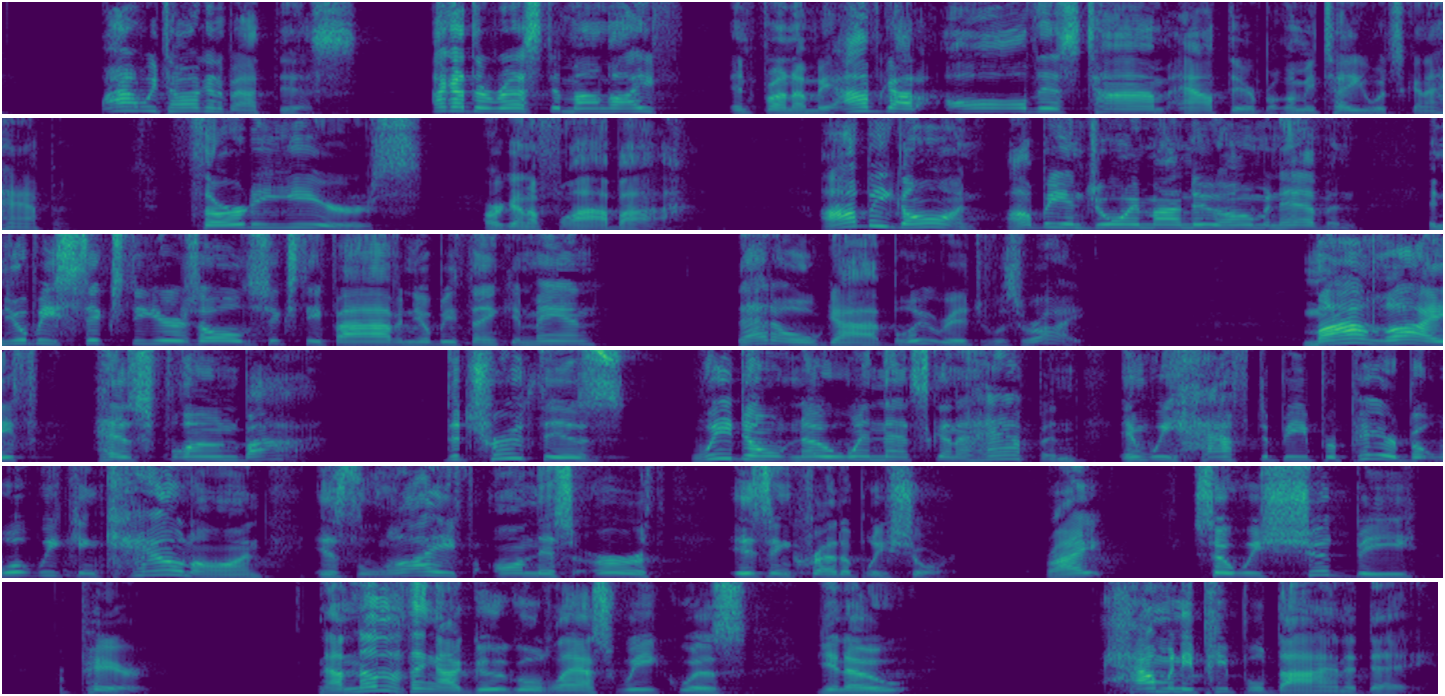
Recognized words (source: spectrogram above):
why are we talking about this? I got the rest of my life in front of me. I've got all this time out there, but let me tell you what's going to happen 30 years are going to fly by. I'll be gone. I'll be enjoying my new home in heaven. And you'll be 60 years old, 65, and you'll be thinking, man, that old guy at Blue Ridge was right. My life has flown by. The truth is, we don't know when that's going to happen, and we have to be prepared. But what we can count on is life on this earth is incredibly short, right? So we should be prepared. Now, another thing I Googled last week was, you know, how many people die in a day?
